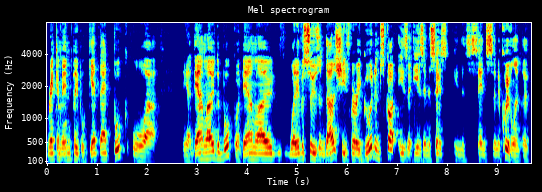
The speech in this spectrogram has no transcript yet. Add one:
recommend people get that book or uh, you know, download the book or download whatever Susan does. She's very good, and Scott is is in a sense, in a sense, an equivalent of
